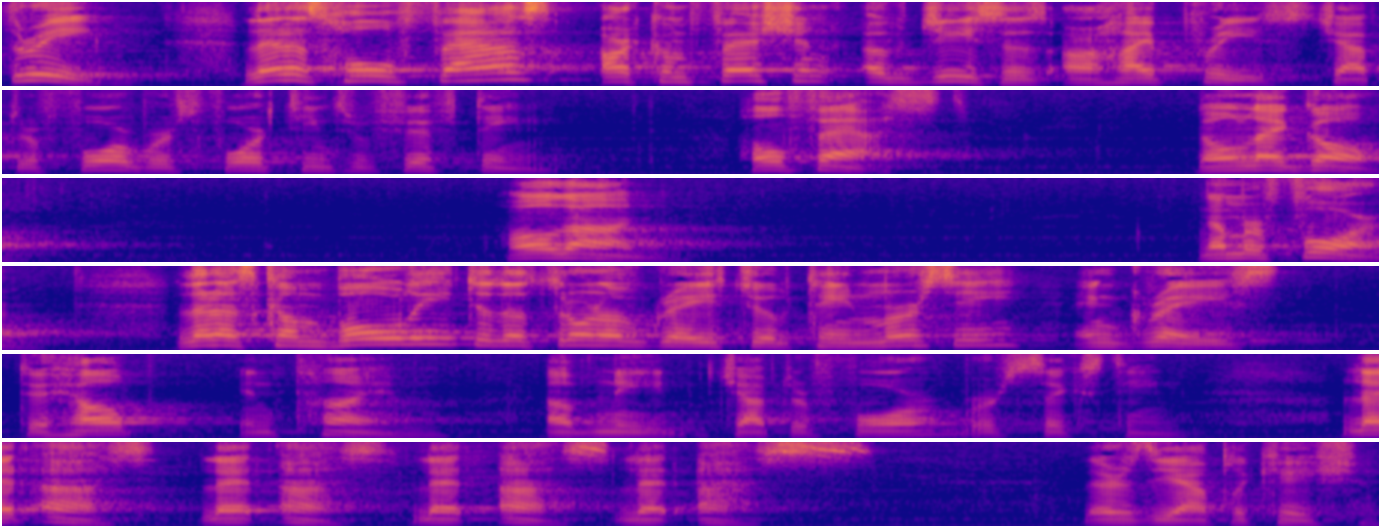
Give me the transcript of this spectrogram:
Three, let us hold fast our confession of Jesus, our high priest. Chapter 4, verse 14 through 15. Hold fast. Don't let go. Hold on. Number four, let us come boldly to the throne of grace to obtain mercy and grace to help in time of need. Chapter 4, verse 16. Let us, let us, let us, let us. There's the application.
